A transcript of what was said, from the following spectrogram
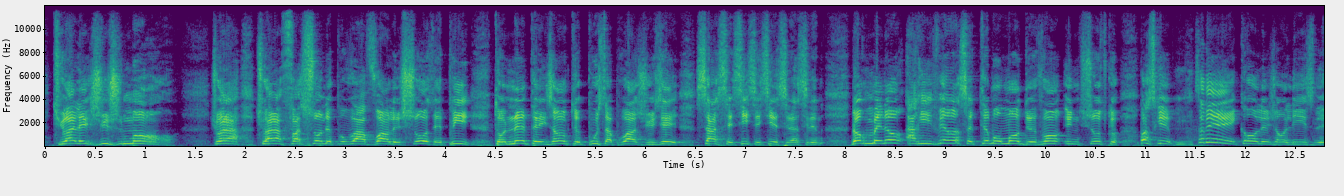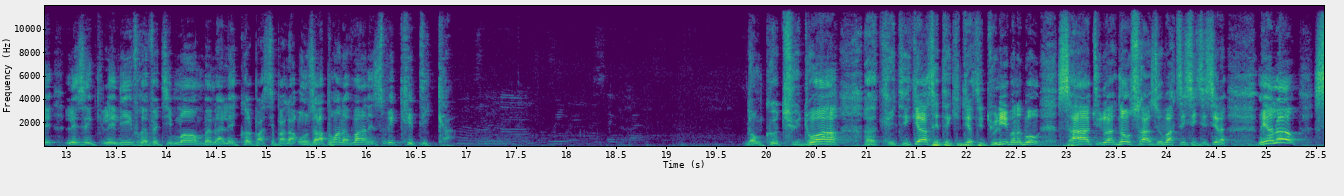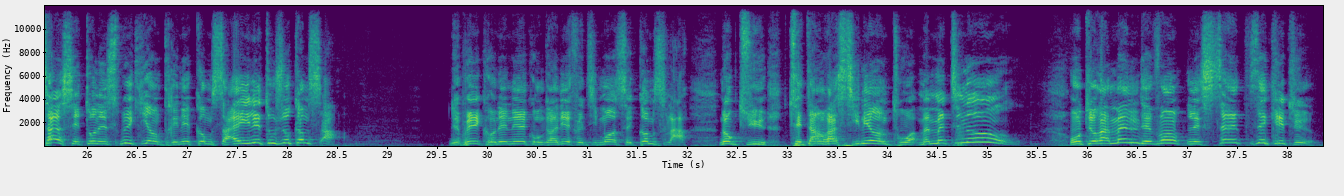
Tu as les jugements. Tu as, la, tu as la façon de pouvoir voir les choses et puis ton intelligence te pousse à pouvoir juger ça, c'est ci, c'est ci, c'est là, c'est Donc maintenant, arriver à un certain moment devant une chose que... Parce que, vous savez, quand les gens lisent les, les, livres, effectivement, même à l'école, par par là, on apprend à avoir un esprit critique. Donc tu dois euh, critiquer cette écriture, si tu lis, bon, ça, tu dois, non, ça, je vois, c'est, c'est, c'est là. Mais alors, ça, c'est ton esprit qui est entraîné comme ça, et il est toujours comme ça. Depuis qu'on est né, qu'on grandit, effectivement, c'est comme cela. Donc tu t'es enraciné en toi. Mais maintenant, on te ramène devant les saintes écritures.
